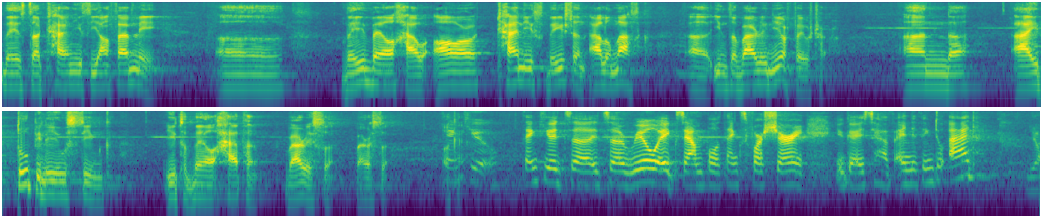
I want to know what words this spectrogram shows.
with the Chinese young family, uh, we will have our Chinese vision, Elon Musk, uh, in the very near future. And I do believe, think it will happen very soon, very soon. Okay. Thank you. Thank you. It's a, it's a real example. Thanks for sharing. You guys have anything to add? Yeah.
